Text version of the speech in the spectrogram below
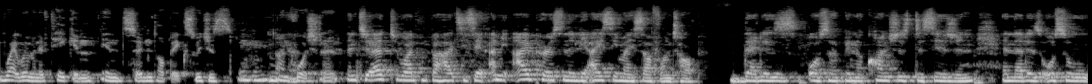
white women have taken in certain topics, which is mm-hmm. unfortunate. And to add to what Bahati said, I mean, I personally, I see myself on top. That has also been a conscious decision, and that is also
